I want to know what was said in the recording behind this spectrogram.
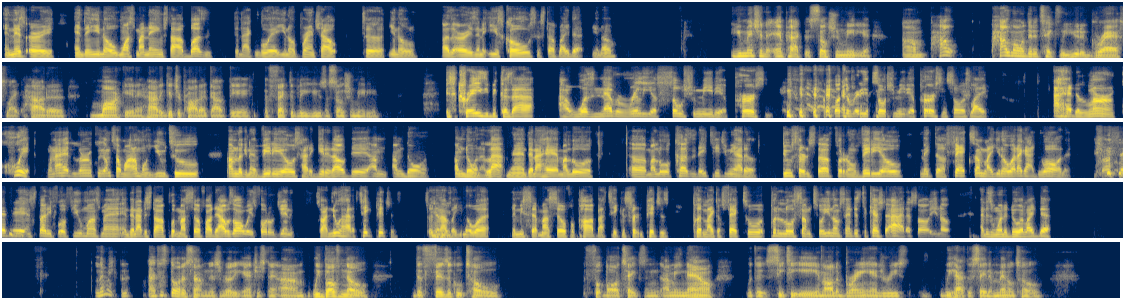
in this area, and then you know, once my name started buzzing, then I can go ahead, you know, branch out to you know other areas in the East Coast and stuff like that. You know. You mentioned the impact of social media. Um, how how long did it take for you to grasp like how to market and how to get your product out there effectively using social media? It's crazy because I I was never really a social media person. I wasn't really a social media person. So it's like I had to learn quick. When I had to learn quick, I'm talking about I'm on YouTube. I'm looking at videos, how to get it out there. I'm I'm doing I'm doing a lot, man. Then I had my little uh my little cousins, they teaching me how to do certain stuff, put it on video, make the effects. I'm like, you know what, I gotta do all that. So I sat there and studied for a few months, man. And then I just started putting myself out there. I was always photogenic. So I knew how to take pictures. So then mm-hmm. I was like, you know what? Let me set myself apart by taking certain pictures, putting like effect to it, put a little something to it, you know what I'm saying? Just to catch the eye. That's all, you know. I just want to do it like that. Let me I just thought of something that's really interesting. Um, we both know the physical toll football takes. And I mean, now with the CTE and all the brain injuries, we have to say the mental toll.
